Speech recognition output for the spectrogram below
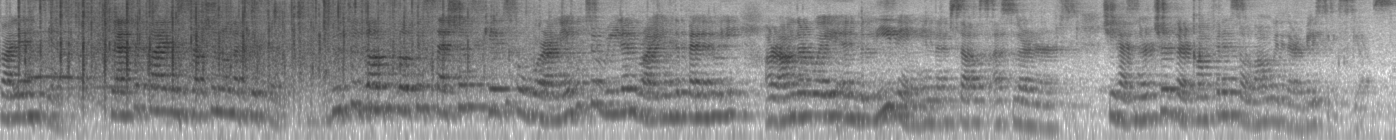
Valencia, Classified Instructional Assistant. Due to Dawn's focus sessions, kids who were unable to read and write independently are on their way and believing in themselves as learners. She has nurtured their confidence along with their basic skills.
